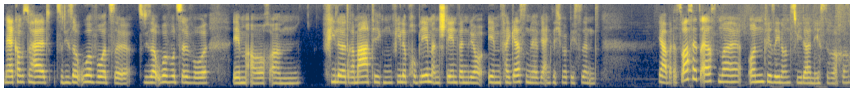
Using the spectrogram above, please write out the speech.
mehr kommst du halt zu dieser Urwurzel, zu dieser Urwurzel, wo eben auch ähm, viele Dramatiken, viele Probleme entstehen, wenn wir eben vergessen, wer wir eigentlich wirklich sind. Ja, aber das war's jetzt erstmal und wir sehen uns wieder nächste Woche.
